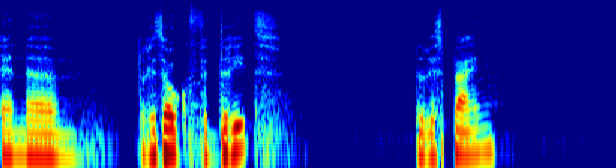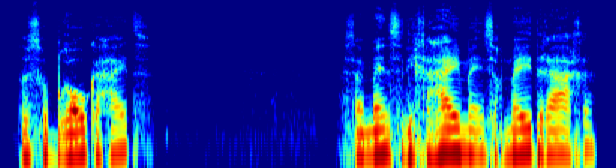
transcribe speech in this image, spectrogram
En uh, er is ook verdriet. Er is pijn. Er is gebrokenheid. Er zijn mensen die geheimen in zich meedragen.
